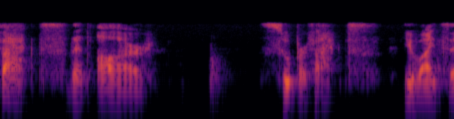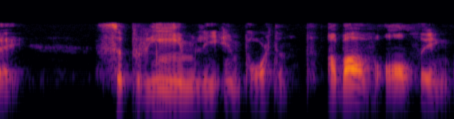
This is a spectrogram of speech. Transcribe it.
facts that are super facts, you might say, supremely important above all things.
